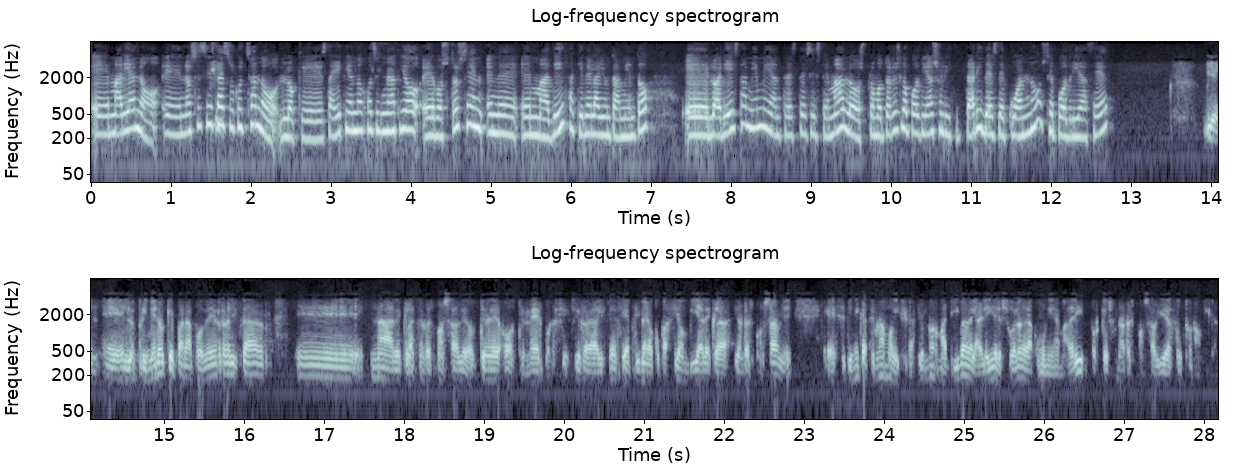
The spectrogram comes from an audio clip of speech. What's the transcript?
Eh, Mariano, eh, no sé si estás escuchando lo que está diciendo José Ignacio. Eh, vosotros en, en, Madrid, aquí en el ayuntamiento, ¿lo haríais también mediante este sistema? ¿Los promotores lo podrían solicitar y desde cuándo se podría hacer? Bien, lo primero que para poder realizar eh, una declaración responsable, obtener, obtener, por así decirlo, la licencia de primera ocupación vía declaración responsable, eh, se tiene que hacer una modificación normativa de la ley del suelo de la Comunidad de Madrid, porque es una responsabilidad autonómica.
